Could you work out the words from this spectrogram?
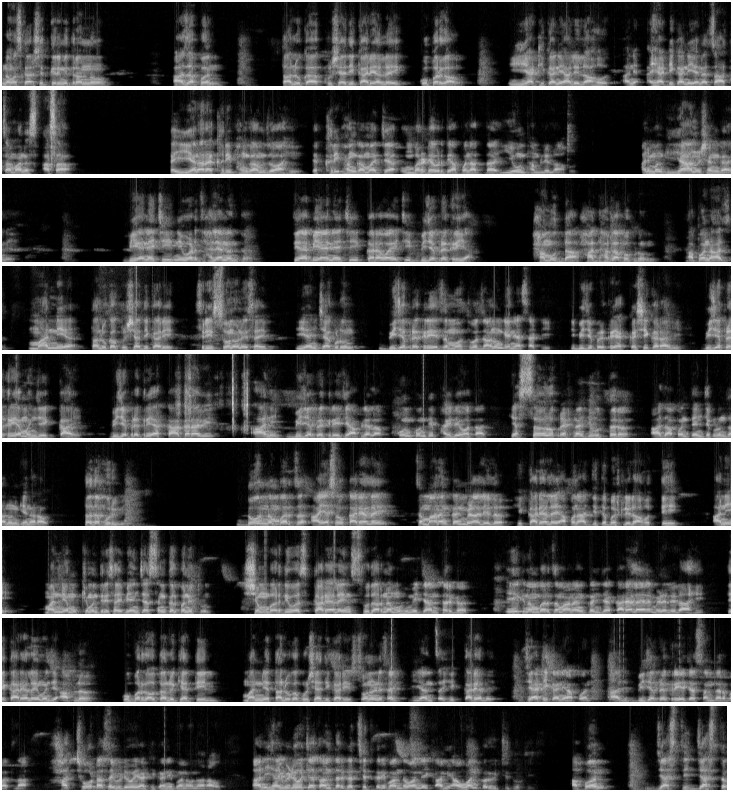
नमस्कार शेतकरी मित्रांनो. आज आपण तालुका कृषी कार्यालय कोपरगाव या ठिकाणी आलेलो आहोत आणि ह्या ठिकाणी येण्याचा आजचा मानस असा का येणारा खरीप हंगाम जो आहे त्या खरीप हंगामाच्या उंबरठ्यावरती आपण आता येऊन थांबलेलो आहोत. आणि मग ह्या अनुषंगाने बियाण्याची निवड झाल्यानंतर त्या बियाण्याची करावयाची बीज प्रक्रिया हा मुद्दा हा धागा पकडून आपण आज माननीय तालुका कृषी अधिकारी श्री सोनवणे साहेब यांच्याकडून बीज प्रक्रियेचं महत्त्व जाणून घेण्यासाठी ती बीज प्रक्रिया कशी करावी? बीज प्रक्रिया म्हणजे काय? बीज प्रक्रिया का करावी? आणि बीज प्रक्रियेचे आपल्याला कोणकोणते फायदे होतात? या सर्व प्रश्नांची उत्तरं आज आपण त्यांच्याकडून जाणून घेणार आहोत. तदपूर्वी दोन नंबरचं आय एस ओ कार्यालयचं मानांकन मिळालेलं हे कार्यालय आपण आज जिथं बसलेलो आहोत ते आणि मान्य मुख्यमंत्री साहेब यांच्या संकल्पनेतून शंभर दिवस कार्यालयीन सुधारणा मोहिमेच्या अंतर्गत एक नंबरचं मानांकन ज्या कार्यालयाला मिळालेलं आहे ते कार्यालय म्हणजे आपलं कोपरगाव तालुक्यातील मान्य तालुका कृषी अधिकारी सोनवणे साहेब यांचं हे कार्यालय. ज्या ठिकाणी आपण आज बीज प्रक्रियेच्या संदर्भातला हा छोटासा व्हिडिओ या ठिकाणी बनवणार आहोत. आणि ह्या व्हिडिओच्याच अंतर्गत शेतकरी बांधवांना एक आम्ही आव्हान करू इच्छित होते आपण जास्तीत जास्त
